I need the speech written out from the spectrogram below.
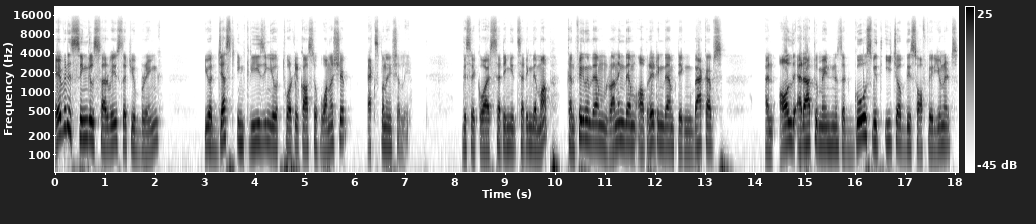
every single service that you bring, you are just increasing your total cost of ownership exponentially. This requires setting it, setting them up, configuring them, running them, operating them, taking backups, and all the adaptive maintenance that goes with each of these software units,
